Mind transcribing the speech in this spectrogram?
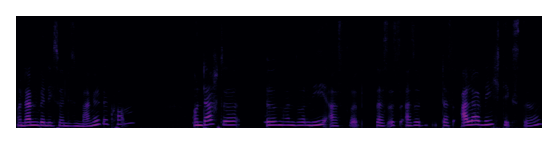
und dann bin ich so in diesen Mangel gekommen und dachte irgendwann so, nee, Astrid, das ist also das Allerwichtigste,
